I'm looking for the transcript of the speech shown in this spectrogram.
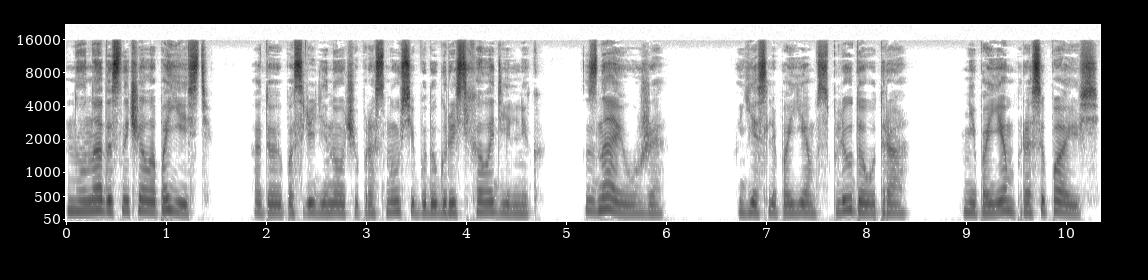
Но надо сначала поесть, а то я посреди ночи проснусь и буду грызть холодильник. Знаю уже. Если поем, сплю до утра. Не поем, просыпаюсь.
